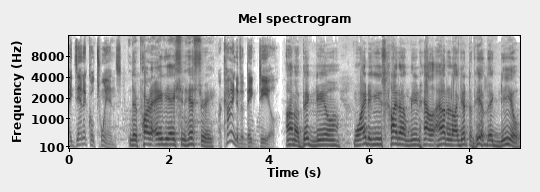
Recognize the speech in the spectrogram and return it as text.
identical twins, they're part of aviation history. are kind of a big deal. I'm a big deal. Why do you, I don't mean, how, how did I get to be a big deal?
